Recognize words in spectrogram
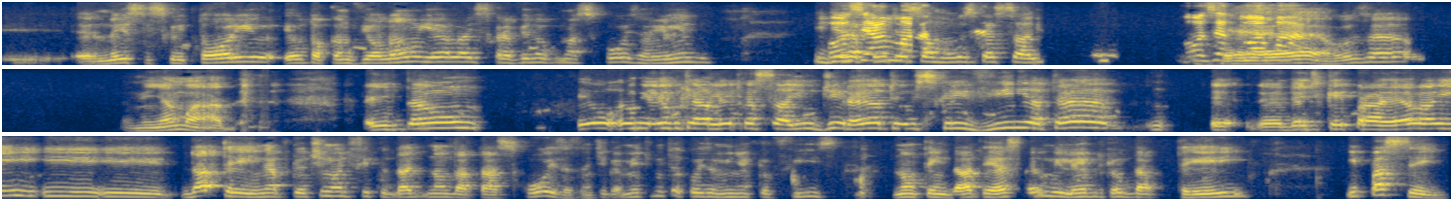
e, é, nesse escritório, eu tocando violão e ela escrevendo algumas coisas, lendo, e de Rose é repente é essa música saiu. Rose é tua amada. É, Rose é minha amada. Então, eu, eu me lembro que a letra saiu direto, eu escrevi até é, é, dediquei para ela e, e, e, datei, né? Porque eu tinha uma dificuldade de não datar as coisas. Antigamente, muita coisa minha que eu fiz não tem data, e essa eu me lembro que eu datei e passei.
